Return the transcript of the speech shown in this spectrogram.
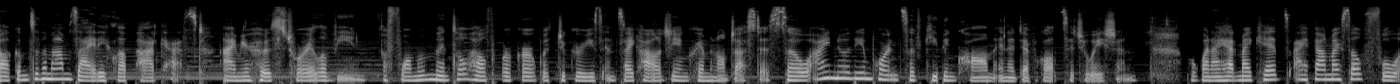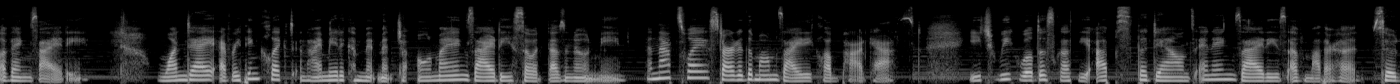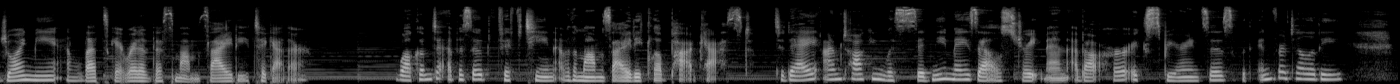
Welcome to the Momxiety Club podcast. I'm your host, Tori Levine, a former mental health worker with degrees in psychology and criminal justice, so I know the importance of keeping calm in a difficult situation. But when I had my kids, I found myself full of anxiety. One day, everything clicked, and I made a commitment to own my anxiety so it doesn't own me. And that's why I started the Momxiety Club podcast. Each week, we'll discuss the ups, the downs, and anxieties of motherhood. So join me and let's get rid of this momxiety together. Welcome to episode 15 of the Momxiety Club podcast. Today, I'm talking with Sydney Maisel Straitman about her experiences with infertility,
